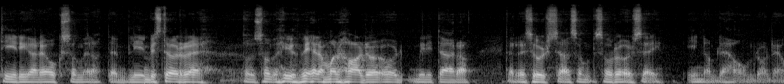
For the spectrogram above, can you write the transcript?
tidigare också, men att den blir, blir större som, ju mer man har då, militära resurser som, som rör sig inom det här området.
